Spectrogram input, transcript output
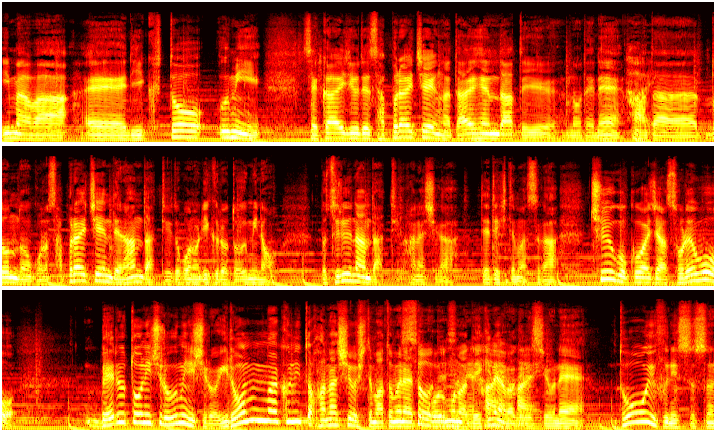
今は、えー陸と海世界中でサプライチェーンが大変だというのでね、はい。またどんどんこのサプライチェーンでなんだっていうところの陸路と海の物流なんだっていう話が出てきてますが中国はじゃあそれをベルトにしろ海にしろいろんな国と話をしてまとめないとこういうものはできないわけですよね。どういうふうに進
